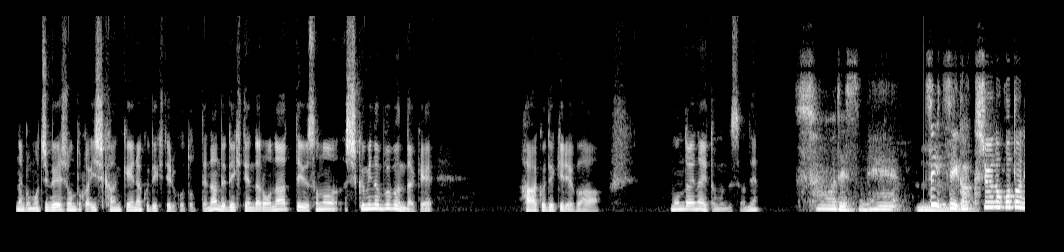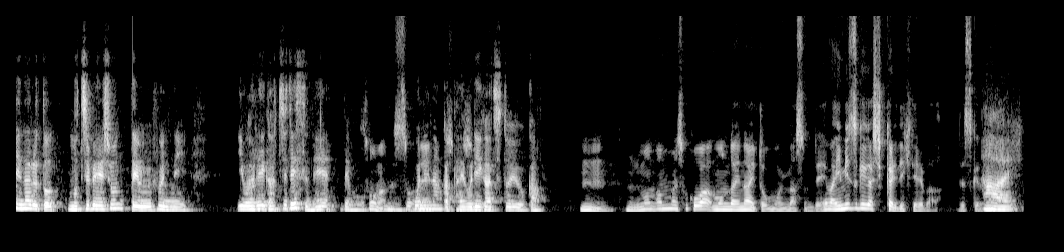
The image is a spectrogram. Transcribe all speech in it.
なんかモチベーションとか意思関係なくできていることってなんでできてんだろうなっていうその仕組みの部分だけ把握できれば問題ないと思うんですよね。そうですね。うんついつい学習のことになると、モチベーションっていうふうに言われがちですね。でも、そうなんですよねそこになんか頼りがちというか。うん。まああんまりそこは問題ないと思いますんで、まあ、意味付けがしっかりできていればですけどね、はい。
